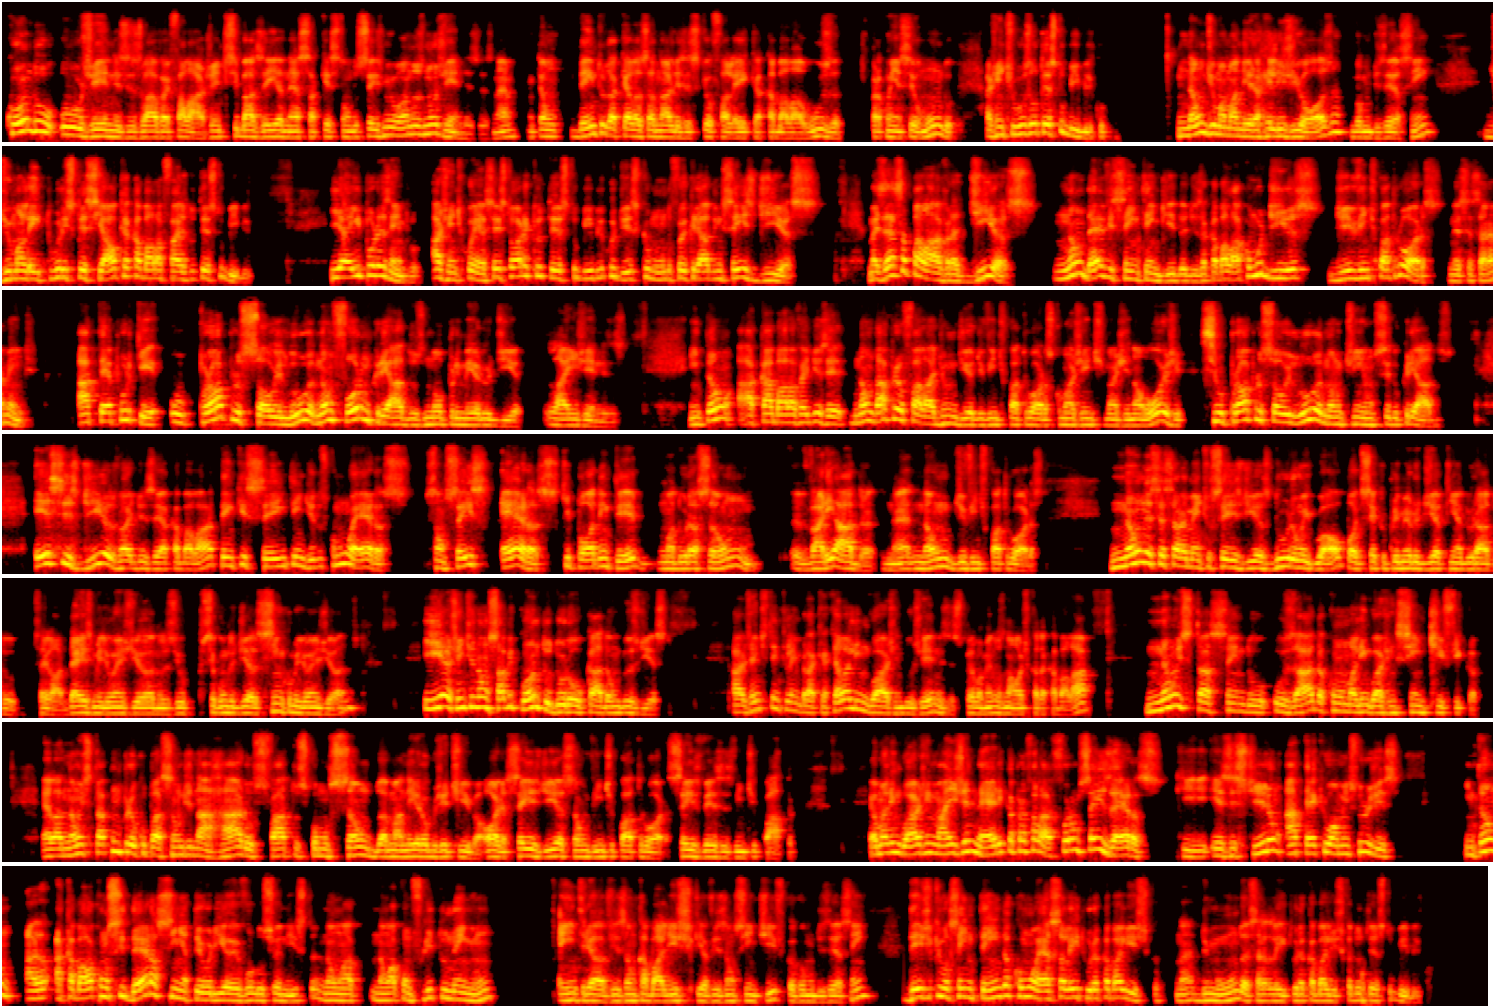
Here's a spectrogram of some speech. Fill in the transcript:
Quando o Gênesis lá vai falar, a gente se baseia nessa questão dos 6 mil anos no Gênesis, né? Então, dentro daquelas análises que eu falei que a Kabbalah usa para conhecer o mundo, a gente usa o texto bíblico. Não de uma maneira religiosa, vamos dizer assim, de uma leitura especial que a Kabbalah faz do texto bíblico. E aí, por exemplo, a gente conhece a história que o texto bíblico diz que o mundo foi criado em seis dias. Mas essa palavra dias não deve ser entendida, diz a Kabbalah, como dias de 24 horas, necessariamente. Até porque o próprio Sol e Lua não foram criados no primeiro dia, lá em Gênesis. Então, a Kabbalah vai dizer, não dá para eu falar de um dia de 24 horas como a gente imagina hoje, se o próprio Sol e Lua não tinham sido criados. Esses dias, vai dizer a Kabbalah, têm que ser entendidos como eras. São seis eras que podem ter uma duração variada, né? não de 24 horas. Não necessariamente os seis dias duram igual, pode ser que o primeiro dia tenha durado, sei lá, 10 milhões de anos e o segundo dia 5 milhões de anos. E a gente não sabe quanto durou cada um dos dias. A gente tem que lembrar que aquela linguagem do Gênesis, pelo menos na ótica da Kabbalah, não está sendo usada como uma linguagem científica. Ela não está com preocupação de narrar os fatos como são da maneira objetiva. Olha, seis dias são 24 horas, seis vezes 24 é uma linguagem mais genérica para falar. Foram seis eras que existiram até que o homem surgisse. Então, a, Kabbalah considera, sim, a teoria evolucionista, não há, não há conflito nenhum entre a visão cabalística e a visão científica, vamos dizer assim, desde que você entenda como é essa leitura cabalística né, do mundo, essa leitura cabalística do texto bíblico.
